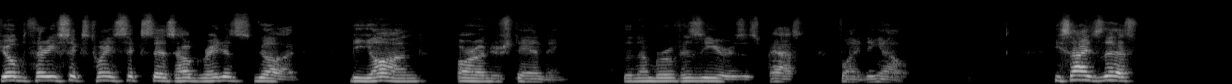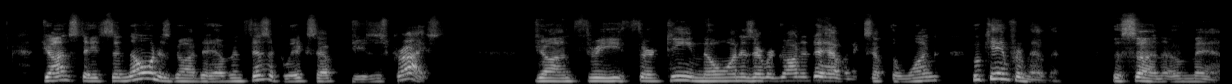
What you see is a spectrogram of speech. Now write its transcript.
Job 36, 26 says, How great is God beyond our understanding. The number of his years is past finding out. Besides this, John states that no one has gone to heaven physically except Jesus Christ. John 3 13, no one has ever gone into heaven except the one who came from heaven, the Son of Man.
